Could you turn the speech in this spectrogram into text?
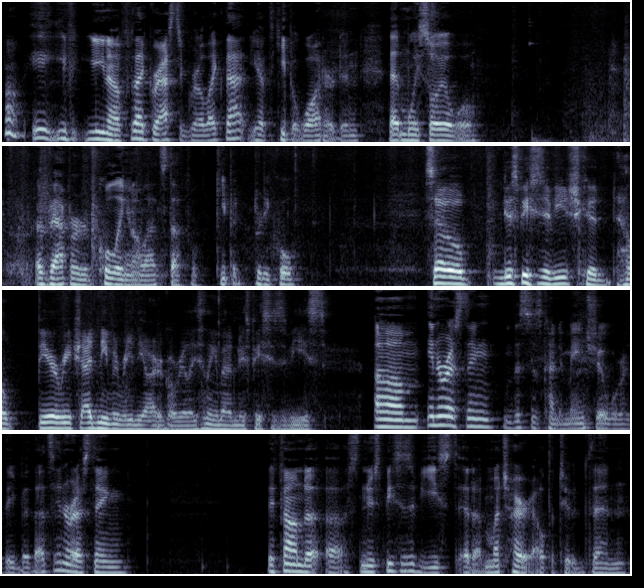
Well, i- if you know for that grass to grow like that, you have to keep it watered, and that moist soil will evaporative cooling and all that stuff will keep it pretty cool. So new species of yeast could help beer reach. I didn't even read the article really. Something about a new species of yeast. Um, interesting. This is kind of main show worthy, but that's interesting. They found a, a new species of yeast at a much higher altitude than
